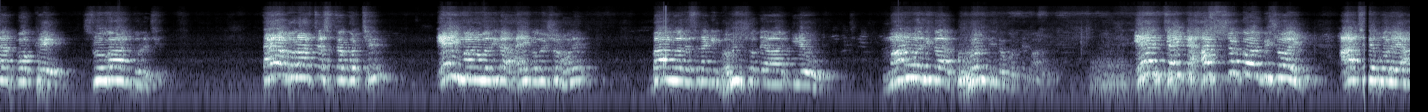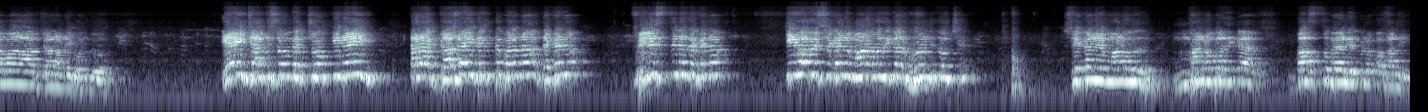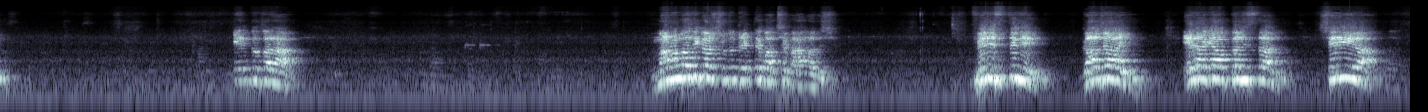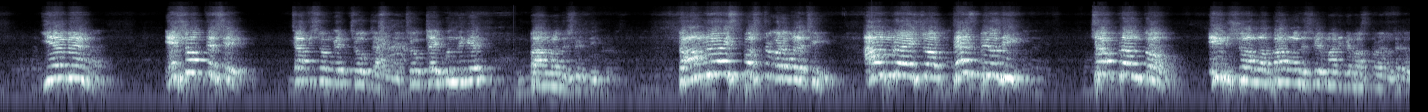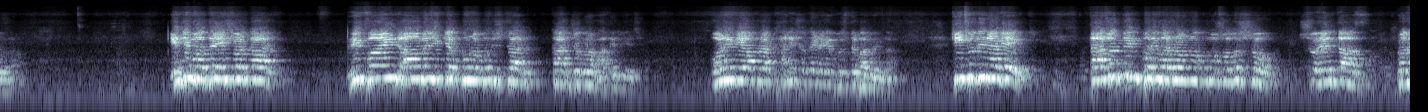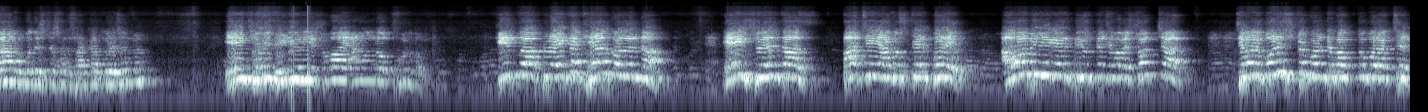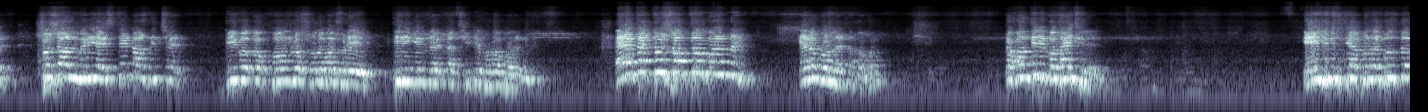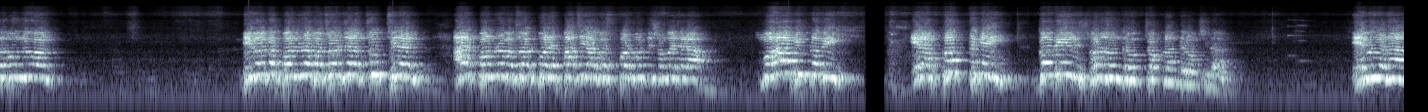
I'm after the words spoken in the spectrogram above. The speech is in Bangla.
প্রতিষ্ঠার পক্ষে স্লোগান তুলেছে। তারা বলার চেষ্টা করছে, এই মানবাধিকার হাই কমিশন হলে বাংলাদেশে নাকি ভবিষ্যতে আর কেউ মানবাধিকার গ্রন্থিত করতে পারবে এর চাইতে হাস্যকর বিষয় আছে বলে আমার জানা নেই বন্ধু। এই জাতিসংঘের চোখ কি নেই, তারা গাজাই দেখতে পারে না, দেখে না, ফিলিস্তিনে দেখে না। কীভাবে সেখানে মানবাধিকার গ্রন্থিত হচ্ছে? সেখানে মানব মানবাধিকার বাস্তবায়নের কোনো কথা নেই। কিন্তু তারা মানবাধিকার শুধু দেখতে পাচ্ছে বাংলাদেশে। ফিলিস্তিনে, গাজায়, এর আগে আফগানিস্তান, সিরিয়া, ইয়েমেন, এসব দেশে জাতিসংঘের চোখ যায় না চোখ যায় কোন দিকে? বাংলাদেশের দিকে। তো আমরা স্পষ্ট করে বলেছি, আমরা এসব দেশ বিরোধী চক্রান্ত ইনশাআল্লাহ বাংলাদেশের মাটিতে বাস্তবায়ন না। ইতিমধ্যে এই সরকার রিফাইন্ড আওয়ামী লীগকে পুনঃপ্রতিষ্ঠার কার্যক্রম হাতে নিয়েছে। অনেকে আপনারা খালি চোখে এটাকে বুঝতে পারবেন না। কিছুদিন আগে তাজউদ্দিন পরিবারের অন্যতম সদস্য সোহেল দাস প্রধান উপদেষ্টার সাথে সাক্ষাৎ করেছেন এই ছবি, ভিডিও নিয়ে সবাই আনন্দ উৎফুল্ল কিন্তু আপনারা এটা খেয়াল করলেন না। এই সোহেল দাস পাঁচই আগস্টের পরে আওয়ামী লীগের বিরুদ্ধে যেভাবে সোচ্চার, যেভাবে বলিষ্ঠ কণ্ঠে বক্তব্য রাখছেন সোশ্যাল মিডিয়ায় স্ট্যাটাস দিচ্ছেন বিগত পনেরো ষোলো বছরে তিনি কিন্তু একটা ছিটে ফোটা শব্দ করেন নাই। কেন করলেন না তখন? তখন তিনি কোথায় ছিলেন? এই জিনিসটি আপনাদের বুঝতে হবে, বন্ধুগণ। বিগত পনেরো বছর যারা চুপ ছিলেন, আর পনেরো বছর পরে পাঁচই আগস্ট পরবর্তী সময় যারা মহাবিপ্লবী, এরা প্রত্যেকেই গভীর ষড়যন্ত্র এবং চক্রান্তের অংশীদার। এগুলো না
